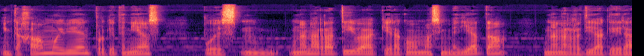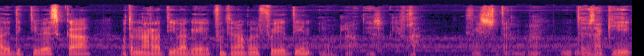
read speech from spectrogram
encajaban muy bien porque tenías pues mm, una narrativa que era como más inmediata, una narrativa que era detectivesca, otra narrativa que funcionaba con el folletín, y luego, claro, tienes el cliffhanger. Entonces aquí,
